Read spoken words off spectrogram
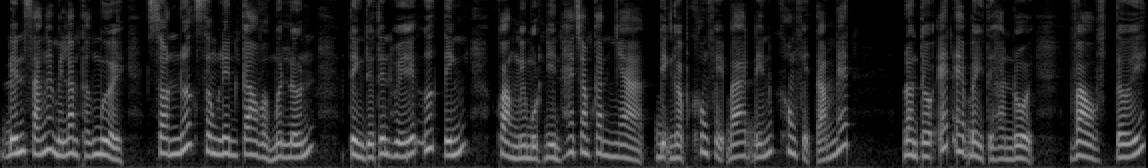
Đến sáng ngày 15 tháng 10, do nước sông lên cao và mưa lớn, tỉnh Thừa Thiên Huế ước tính khoảng 11.200 căn nhà bị ngập 0,3 đến 0,8 mét. Đoàn tàu SE7 từ Hà Nội vào tới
